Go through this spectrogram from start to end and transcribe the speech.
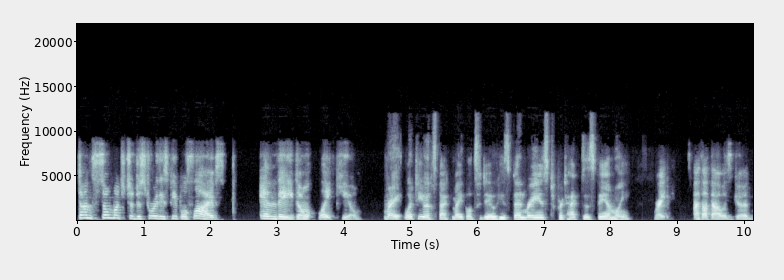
done so much to destroy these people's lives, and they don't like you? Right. What do you expect Michael to do? He's been raised to protect his family. Right. I thought that was good.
